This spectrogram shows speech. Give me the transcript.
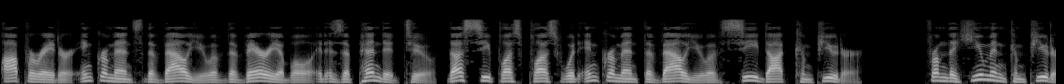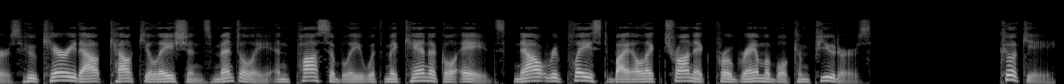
operator increments the value of the variable it is appended to, thus C++ would increment the value of C. Computer, from the human computers who carried out calculations mentally and possibly with mechanical aids, now replaced by electronic programmable computers. Cookie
